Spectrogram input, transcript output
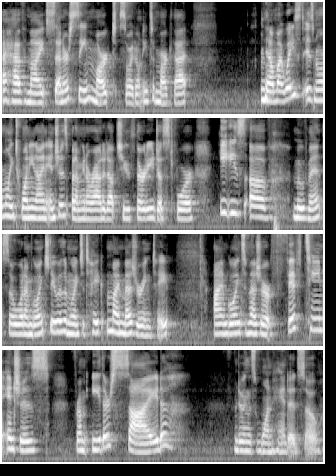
I have my center seam marked, so I don't need to mark that. Now my waist is normally 29 inches, but I'm going to round it up to 30 just for ease of movement. So what I'm going to do is I'm going to take my measuring tape. I'm going to measure 15 inches from either side. I'm doing this one-handed, so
